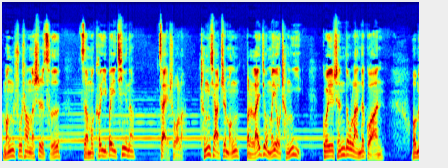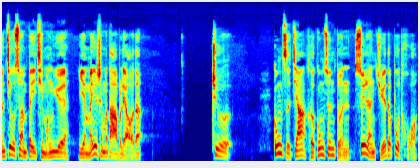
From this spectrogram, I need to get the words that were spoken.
盟书上的誓词。”怎么可以背弃呢？再说了，城下之盟本来就没有诚意，鬼神都懒得管。我们就算背弃盟约，也没什么大不了的。这，公子嘉和公孙趸虽然觉得不妥，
